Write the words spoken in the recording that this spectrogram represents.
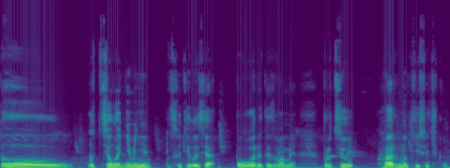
То от сьогодні мені хотілося поговорити з вами про цю гарну кішечку.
